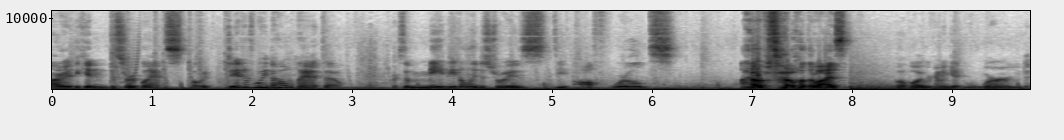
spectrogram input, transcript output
Alright, it can destroy plants. Oh, it did avoid the home planet, though. So maybe it only destroys the off-worlds? I hope so, otherwise Oh boy, we're gonna get wormed.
